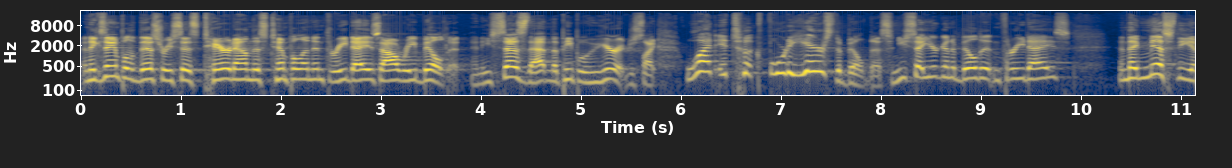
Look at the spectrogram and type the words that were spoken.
An example of this where he says, Tear down this temple and in three days I'll rebuild it. And he says that, and the people who hear it just like, What? It took 40 years to build this, and you say you're going to build it in three days? And they miss the,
